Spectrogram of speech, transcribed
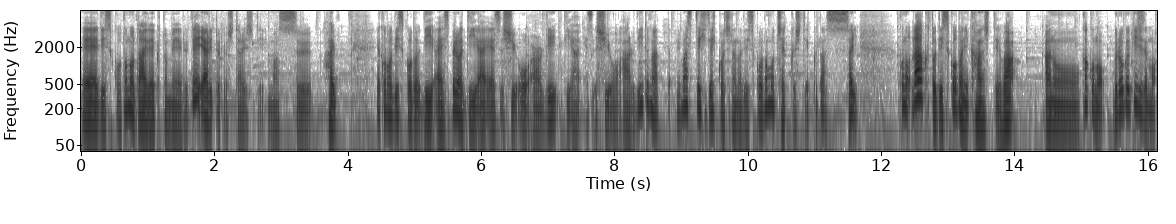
えー、 Discord のダイレクトメールでやり取りをしたりしています。はい。この Discord、DI、スペルは DISCORD、DISCORD となっております。ぜひぜひこちらの Discord もチェックしてください。この Lark と Discord に関しては、あのー、過去のブログ記事でも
